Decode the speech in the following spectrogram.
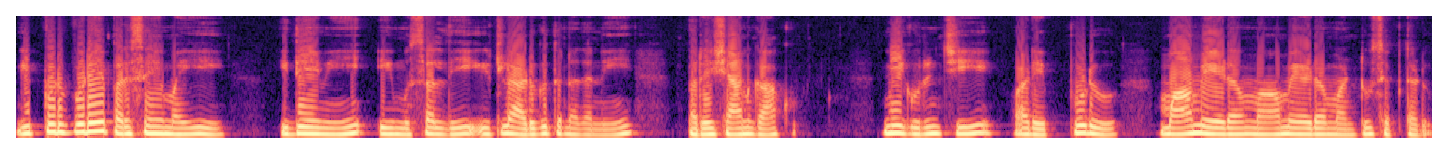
ఇప్పుడిప్పుడే పరిచయమయ్యి ఇదేమి ఈ ముసల్ది ఇట్లా అడుగుతున్నదని పరేషాన్ గాకు. నీ గురించి వాడెప్పుడు మా మేడం మా మేడం అంటూ చెప్తాడు.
